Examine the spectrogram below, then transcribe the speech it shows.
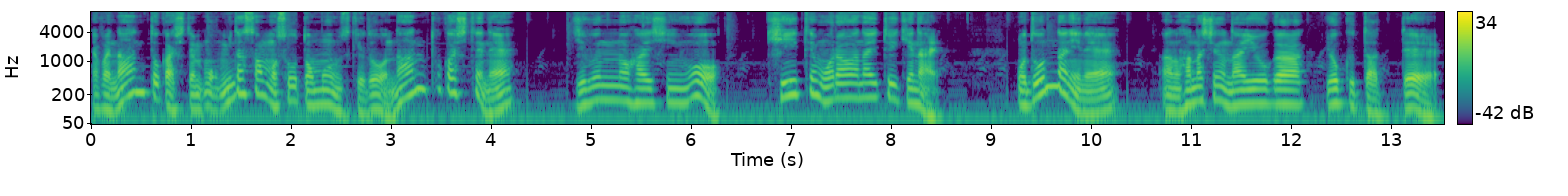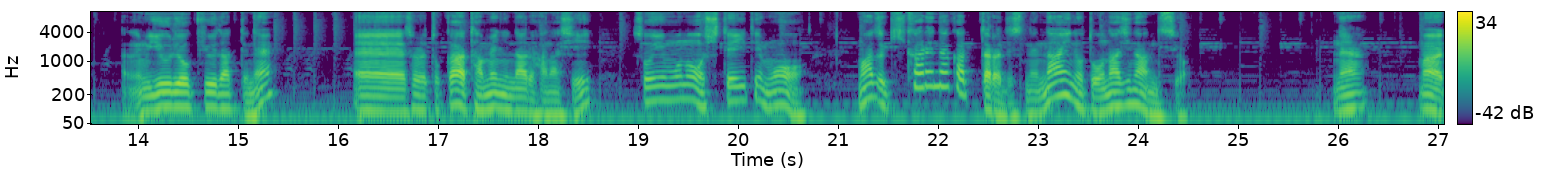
やっぱり何とかしてもう皆さんもそうと思うんですけど何とかしてね自分の配信を聞いてもらわないといけない。もうどんなにねあの話の内容がよくたって有料級だってね、えー、それとかためになる話そういうものをしていてもまず聞かれなかったらですねないのと同じなんですよ。ね。まあ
